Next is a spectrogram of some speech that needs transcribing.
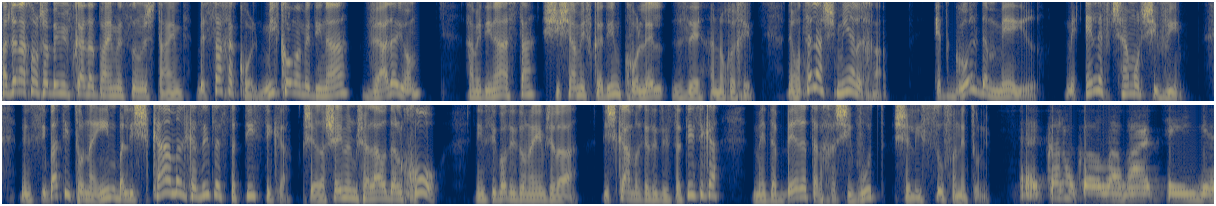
אז אנחנו עכשיו במפקד 2022, בסך הכל, מקום המדינה ועד היום, המדינה עשתה שישה מפקדים כולל זה הנוכחי. אני רוצה להשמיע לך את גולדה מאיר מ-1970, במסיבת עיתונאים בלשכה המרכזית לסטטיסטיקה, כשראשי ממשלה עוד הלכו למסיבות עיתונאים של הלשכה המרכזית לסטטיסטיקה, מדברת על החשיבות של איסוף הנתונים. קודם כל עברתי אה,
